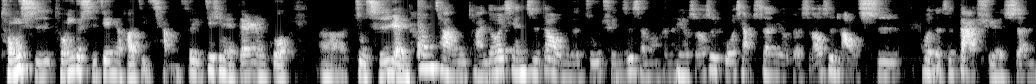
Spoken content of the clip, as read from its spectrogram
同时同一个时间有好几场，所以季轩也担任过呃主持人。通常舞团都会先知道我们的族群是什么，可能有时候是国小生，有的时候是老师或者是大学生。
